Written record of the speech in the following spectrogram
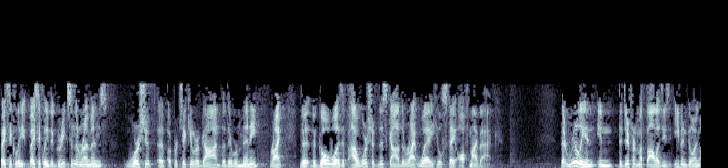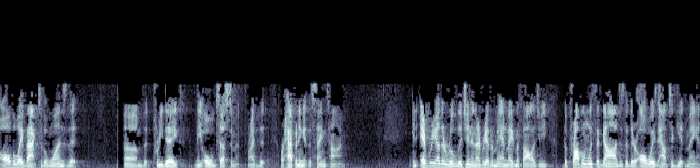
basically, basically the Greeks and the Romans worshipped a, a particular god, though there were many, right? The, the goal was if I worship this God the right way, he'll stay off my back. That really, in, in the different mythologies, even going all the way back to the ones that, um, that predate the Old Testament, right, that are happening at the same time. In every other religion and every other man made mythology, the problem with the gods is that they're always out to get man.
